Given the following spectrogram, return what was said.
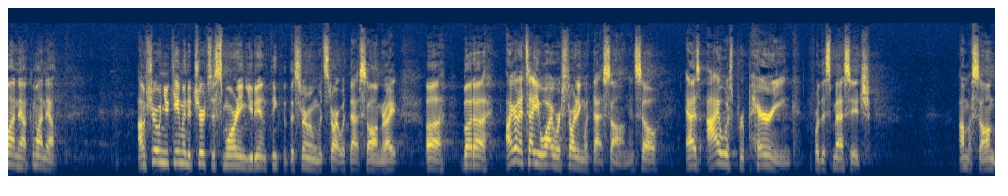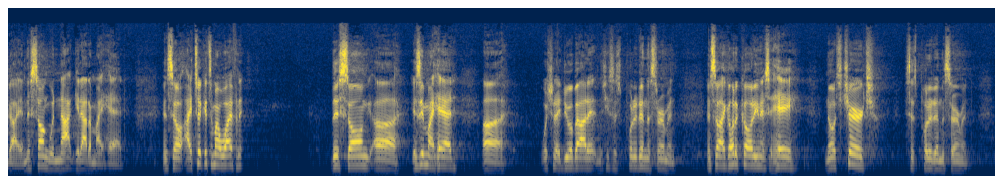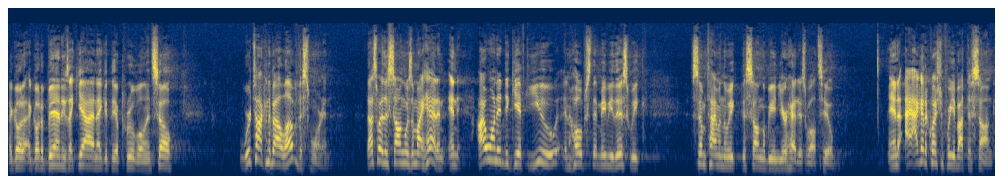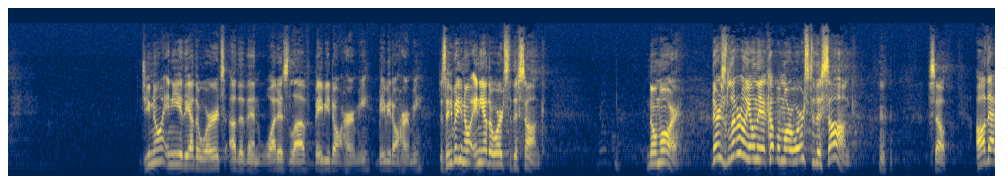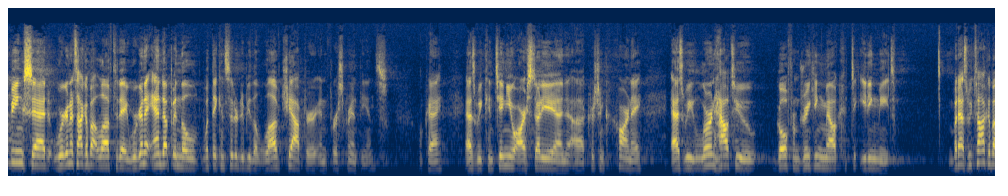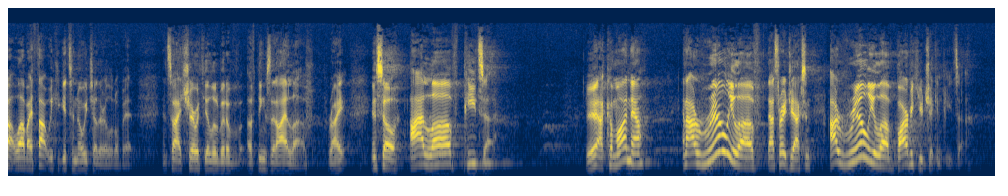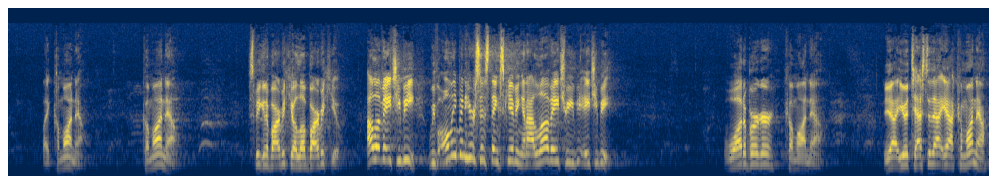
Come on now, come on now. I'm sure when you came into church this morning, you didn't think that the sermon would start with that song, right? Uh, but uh, I got to tell you why we're starting with that song. And so, as I was preparing for this message, I'm a song guy, and this song would not get out of my head. And so I took it to my wife, and this song uh, is in my head. Uh, what should I do about it? And she says, put it in the sermon. And so I go to Cody and I say, hey, no, it's church. He says, put it in the sermon. I go, to, I go to Ben, he's like, yeah, and I get the approval. And so we're talking about love this morning. That's why this song was in my head. And, and I wanted to gift you in hopes that maybe this week, sometime in the week, this song will be in your head as well, too. And I, I got a question for you about this song. Do you know any of the other words other than what is love, baby don't hurt me, baby don't hurt me? Does anybody know any other words to this song? No more. There's literally only a couple more words to this song. so, all that being said, we're going to talk about love today. We're going to end up in the what they consider to be the love chapter in 1 Corinthians, okay? As we continue our study in uh, Christian Carne, as we learn how to go from drinking milk to eating meat. But as we talk about love, I thought we could get to know each other a little bit. And so I'd share with you a little bit of, of things that I love, right? And so I love pizza. Yeah, come on now. And I really love, that's right, Jackson, I really love barbecue chicken pizza. Like, come on now. Come on now. Speaking of barbecue, I love barbecue. I love HEB. We've only been here since Thanksgiving, and I love HEB. HEB. Whataburger, come on now. Yeah, you attest to that? Yeah, come on now.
